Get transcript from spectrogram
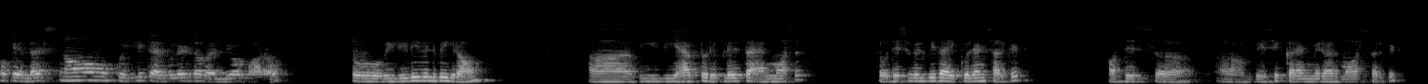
Okay let's now quickly calculate the value of R out. So VDD will be ground. Uh, we, we have to replace the NMOSes so this will be the equivalent circuit of this uh, uh, basic current mirror MOS circuit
